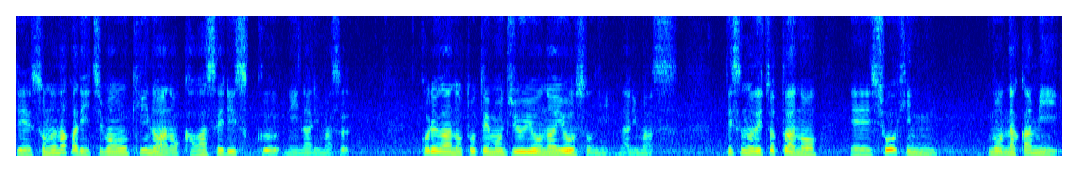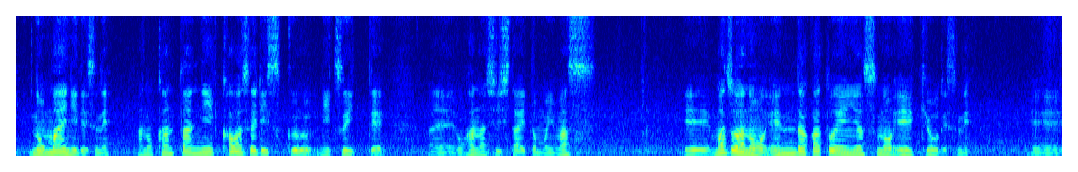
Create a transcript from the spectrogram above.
でその中で一番大きいのはあの為替リスクになります。これがあのとても重要な要素になります。ですので、ちょっとあの、えー、商品の中身の前にですね、あの簡単に為替リスクについて、えー、お話ししたいと思います。えー、まずあの円高と円安の影響ですね、え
